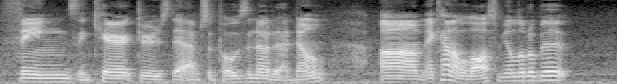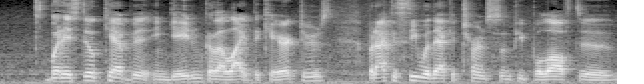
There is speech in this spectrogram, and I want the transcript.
things and characters that I'm supposed to know that I don't. Um, it kind of lost me a little bit but it still kept it engaging because I liked the characters. But I could see where that could turn some people off to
